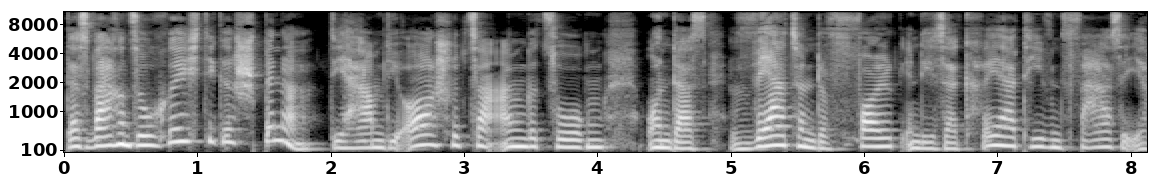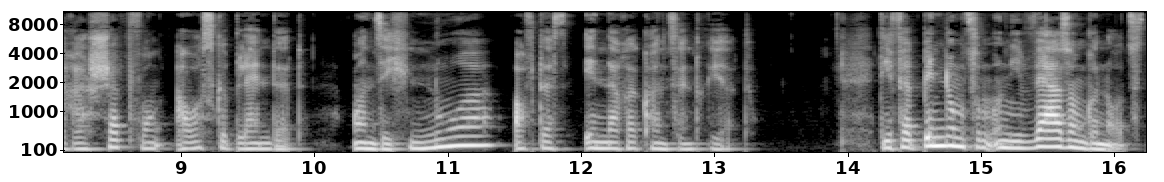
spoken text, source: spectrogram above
Das waren so richtige Spinner, die haben die Ohrschützer angezogen und das wertende Volk in dieser kreativen Phase ihrer Schöpfung ausgeblendet und sich nur auf das Innere konzentriert. Die Verbindung zum Universum genutzt,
